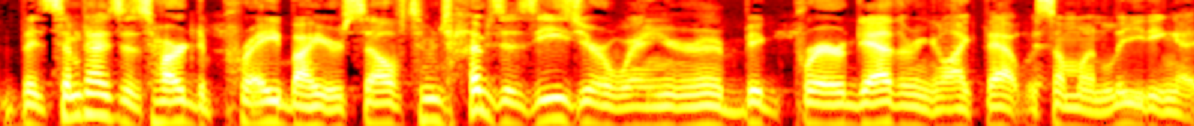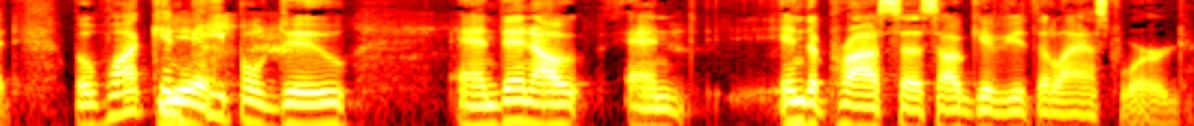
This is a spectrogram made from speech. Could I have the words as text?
but sometimes it's hard to pray by yourself. Sometimes it's easier when you're in a big prayer gathering like that with someone leading it. But what can yes. people do? And then I'll and in the process, I'll give you the last word.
